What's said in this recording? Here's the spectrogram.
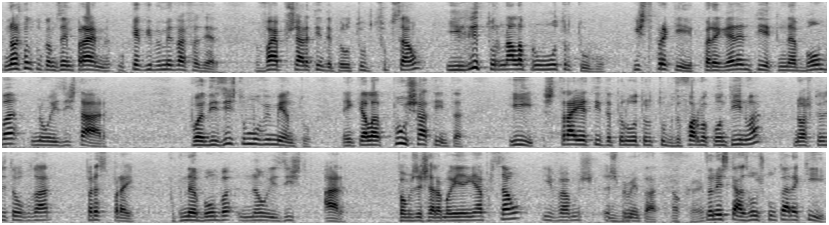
Nós, quando colocamos em prime, o que é que o equipamento vai fazer? Vai puxar a tinta pelo tubo de sucção e retorná-la para um outro tubo. Isto para quê? Para garantir que na bomba não exista ar. Quando existe um movimento em que ela puxa a tinta e extrai a tinta pelo outro tubo de forma contínua, nós podemos então rodar para spray, porque na bomba não existe ar. Vamos deixar a ganhar pressão e vamos experimentar. Ok. Então, neste caso, vamos colocar aqui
